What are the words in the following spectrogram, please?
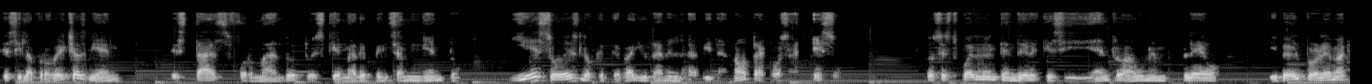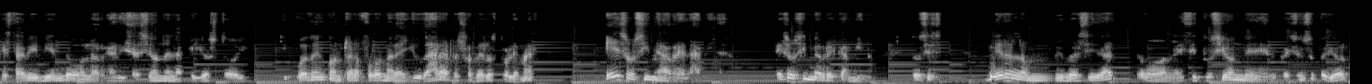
que si la aprovechas bien, estás formando tu esquema de pensamiento. Y eso es lo que te va a ayudar en la vida, no otra cosa, eso. Entonces puedo entender que si entro a un empleo y veo el problema que está viviendo la organización en la que yo estoy y puedo encontrar forma de ayudar a resolver los problemas, eso sí me abre la vida, eso sí me abre camino. Entonces, ver a la universidad o a la institución de educación superior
